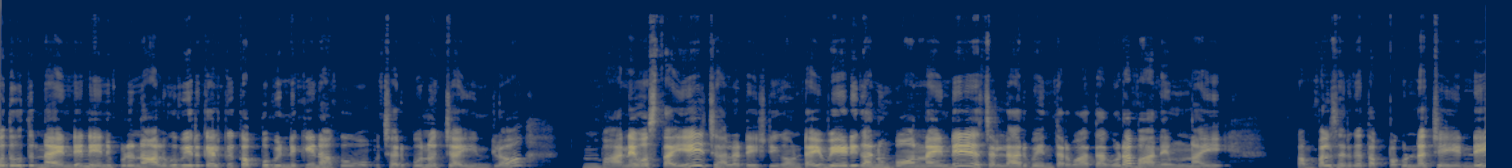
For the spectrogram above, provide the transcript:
ఒదుగుతున్నాయండి. నేనిప్పుడు 4 బీరకాయలకి కప్పు పిండికి నాకు సరిపోనొచ్చాయి ఇంట్లో. బానే వస్తాయి. చాలా టేస్టీగా ఉంటాయి. వేడిగాను బావున్నాయండి. చల్లారిపోయిన తర్వాత గూడా బానే ఉన్నాయి. కంపల్సరీగా తప్పకుండా చేయండి.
